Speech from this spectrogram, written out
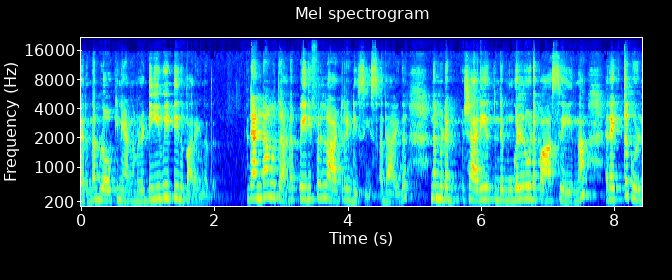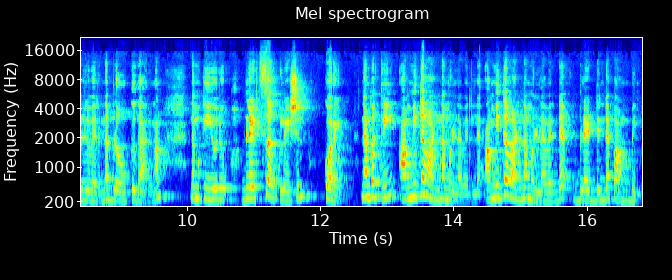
വരുന്ന ബ്ലോക്കിനെയാണ് നമ്മൾ ഡി വി ടി എന്ന് പറയുന്നത്. രണ്ടാമത്താണ് പെരിഫറൽ ആർട്ടറി ഡിസീസ് അതായത് നമ്മുടെ ശരീരത്തിന്റെ മുകളിലൂടെ പാസ് ചെയ്യുന്ന രക്തക്കുഴലിൽ വരുന്ന ബ്ലോക്ക് കാരണം നമുക്ക് ഈ ഒരു ബ്ലഡ് സർക്കുലേഷൻ കുറയും. നമ്പർ ത്രീ അമിതവണ്ണമുള്ളവരിൽ അമിതവണ്ണമുള്ളവരുടെ ബ്ലഡിന്റെ പമ്പിങ്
